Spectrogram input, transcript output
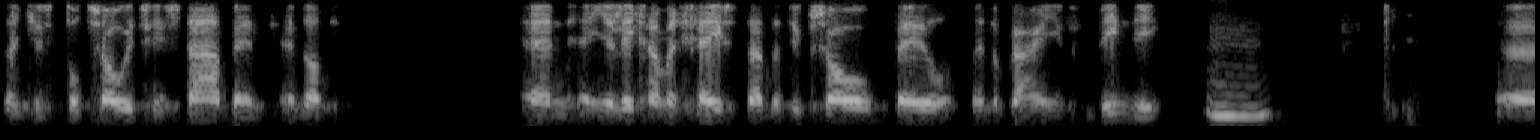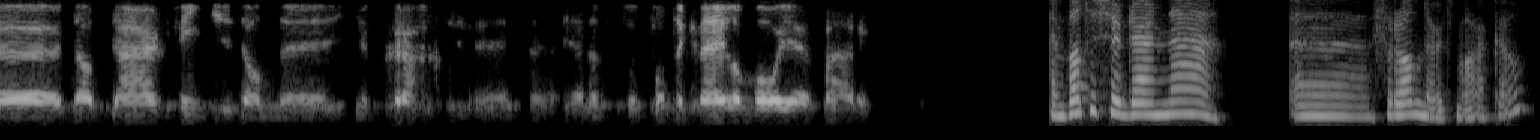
dat je tot zoiets in staat bent. En, dat, en, en je lichaam en geest staat natuurlijk zoveel met elkaar in verbinding. Mm. Dat daar vind je dan uh, je kracht. En, uh, ja, dat, dat, vond ik een hele mooie ervaring. En wat is er daarna veranderd, Marco?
